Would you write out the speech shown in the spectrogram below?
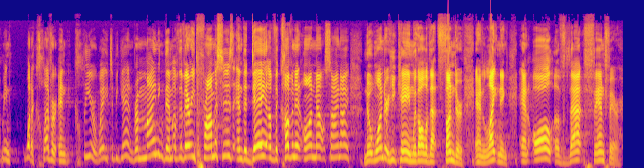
I mean, what a clever and clear way to begin, reminding them of the very promises and the day of the covenant on Mount Sinai. No wonder he came with all of that thunder and lightning and all of that fanfare.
